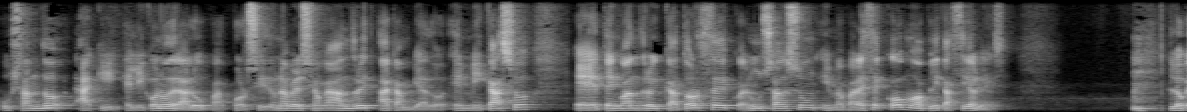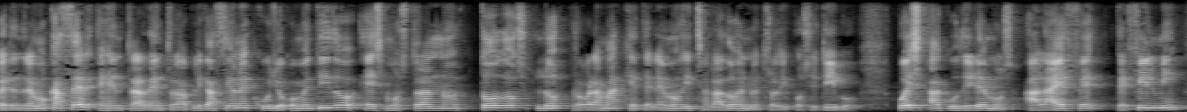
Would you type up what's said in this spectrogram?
usando aquí el icono de la lupa, por si de una versión a Android ha cambiado. En mi caso, eh, tengo Android 14 en un Samsung y me aparece como aplicaciones. Lo que tendremos que hacer es entrar dentro de aplicaciones cuyo cometido es mostrarnos todos los programas que tenemos instalados en nuestro dispositivo. Pues acudiremos a la F de Filming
